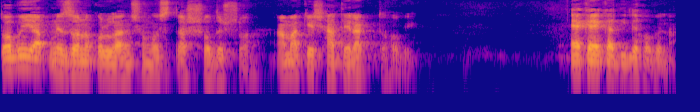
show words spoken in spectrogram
তবেই আপনি জনকল্যাণ সংস্থার সদস্য। আমাকে সাথে রাখতে হবে। একা একা দিলে হবে না।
